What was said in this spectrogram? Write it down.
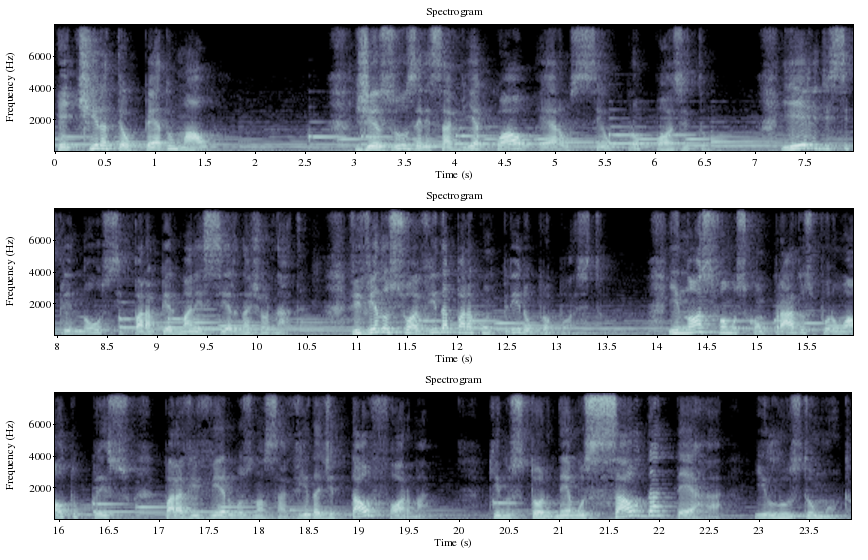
Retira teu pé do mal Jesus ele sabia qual era o seu propósito e ele disciplinou-se para permanecer na jornada, vivendo sua vida para cumprir o propósito. E nós fomos comprados por um alto preço para vivermos nossa vida de tal forma que nos tornemos sal da terra e luz do mundo.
